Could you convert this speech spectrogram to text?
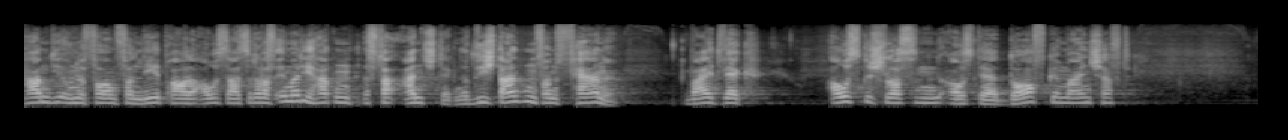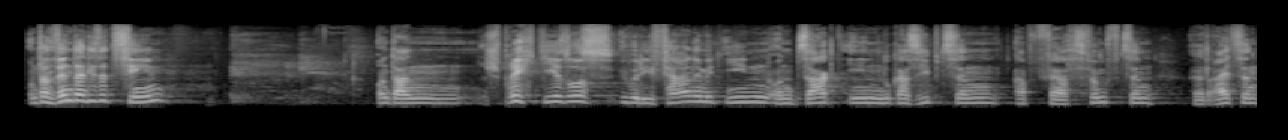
haben die eine Form von Lepra oder Aussatz oder was immer die hatten, das war ansteckend. Also die standen von ferne. weit weg, ausgeschlossen aus der Dorfgemeinschaft. Und dann sind da diese zehn. Und dann spricht Jesus über die Ferne mit ihnen und sagt ihnen, Lukas 17, ab Vers 15, äh 13,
